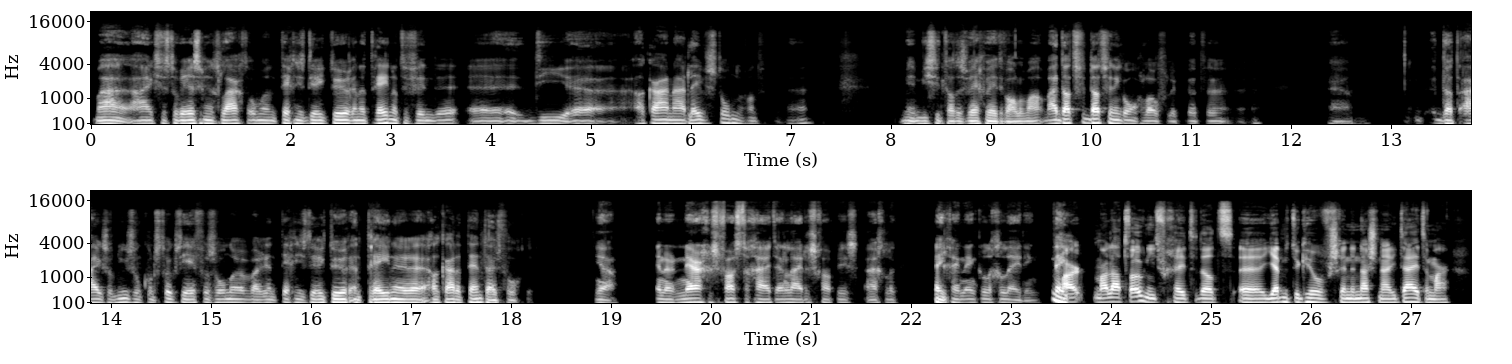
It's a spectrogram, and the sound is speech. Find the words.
maar Ajax is er weer eens in geslaagd om een technisch directeur en een trainer te vinden eh, die eh, elkaar naar het leven stonden. Want misschien dat is weg, weten we allemaal. Maar dat, dat vind ik ongelooflijk. Dat, eh, eh, dat Ajax opnieuw zo'n constructie heeft verzonnen waarin technisch directeur en trainer eh, elkaar de tent uitvochten. En er nergens vastigheid en leiderschap is eigenlijk. Nee. Geen enkele geleding. Nee. Maar, maar laten we ook niet vergeten dat eh, je hebt natuurlijk heel veel verschillende nationaliteiten. Maar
